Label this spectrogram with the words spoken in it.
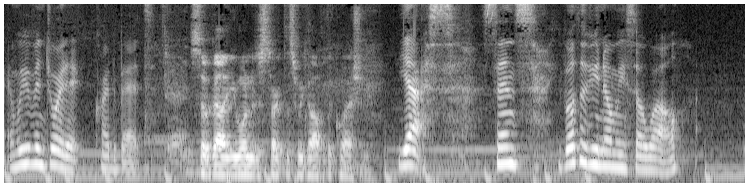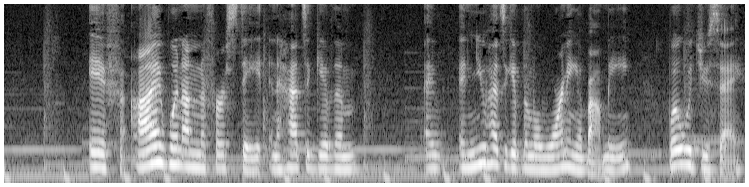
and we've enjoyed it quite a bit. So Val, you wanted to start this week off with a question. Yes, since both of you know me so well, if I went on a first date and had to give them, a, and you had to give them a warning about me, what would you say?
